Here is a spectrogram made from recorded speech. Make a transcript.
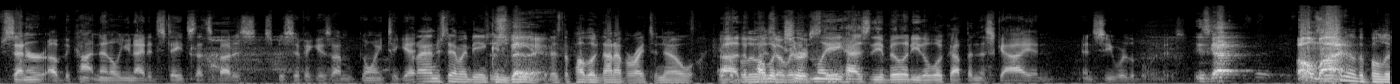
center of the continental United States. That's about as specific as I'm going to get. But I understand my being Just convenient. spitting. but Does the public not have a right to know if Uh, the the public is over certainly state? has the ability to look up in the sky and, and see where the balloon is. He's got. Oh my! the balloon.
